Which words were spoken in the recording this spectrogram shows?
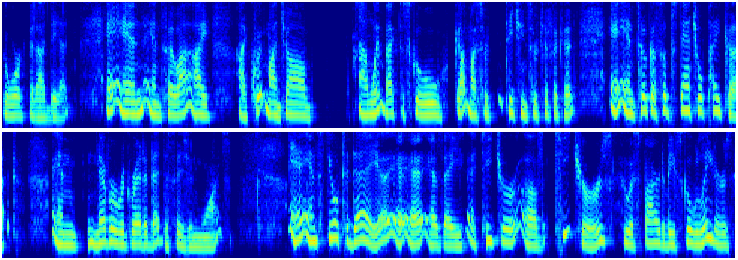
the work that I did. And, and so I, I quit my job I went back to school, got my teaching certificate, and, and, took a substantial pay cut and never regretted that decision once. And, still today, as a, a, teacher of teachers who aspire to be school leaders,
